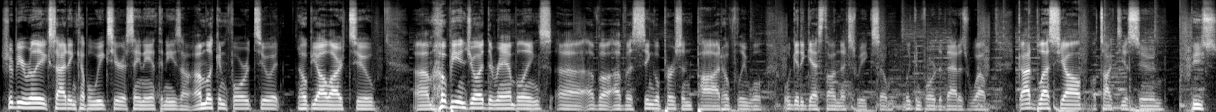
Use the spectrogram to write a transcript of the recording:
should be a really exciting couple weeks here at St. Anthony's. I'm looking forward to it. Hope y'all are too. Um, hope you enjoyed the ramblings uh, of, a, of a single person pod. Hopefully, we'll we'll get a guest on next week. So looking forward to that as well. God bless y'all. I'll talk to you soon. Peace.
